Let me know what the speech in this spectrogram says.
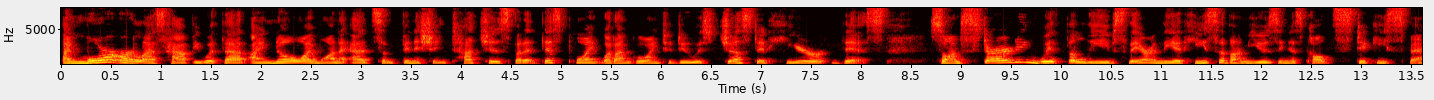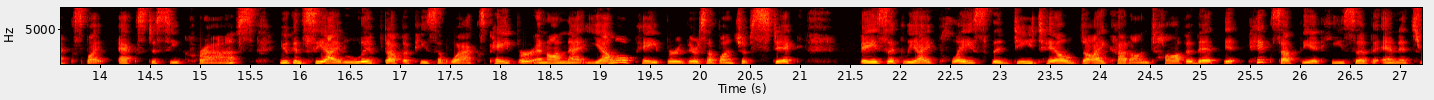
I'm more or less happy with that. I know I want to add some finishing touches, but at this point, what I'm going to do is just adhere this. So I'm starting with the leaves there, and the adhesive I'm using is called Sticky Specks by Ecstasy Crafts. You can see I lift up a piece of wax paper, and on that yellow paper, there's a bunch of stick. Basically, I place the detailed die cut on top of it. It picks up the adhesive and it's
